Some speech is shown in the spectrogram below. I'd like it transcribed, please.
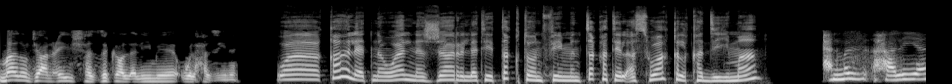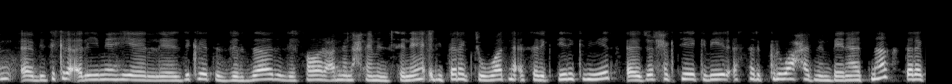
ما نرجع نعيش هالذكرى الأليمة والحزينة. وقالت نوال نجار التي تقطن في منطقة الأسواق القديمة حنمر حاليا آه، بذكرى أليمة هي ذكرى الزلزال اللي صار عنا نحن من سنة اللي ترك جواتنا أثر كتير كبير آه، جرح كتير كبير أثر بكل واحد من بيناتنا ترك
